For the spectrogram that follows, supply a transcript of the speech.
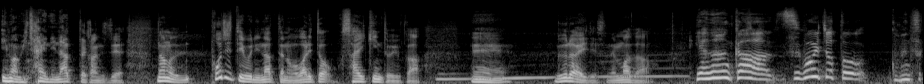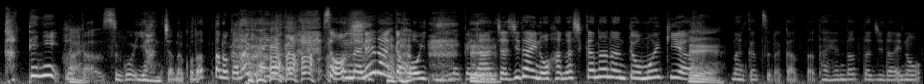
今みたいになった感じで。なのでポジティブになったのは割と最近というか、えー、ぐらいですねまだ。いやなんかすごいちょっとごめんなさい勝手になんかすごいやんちゃな子だったのかなみたいな、はい、そんなねなんかおいなんかやんちゃ時代のお話かななんて思いきや、ええ、なんか辛かった大変だった時代の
